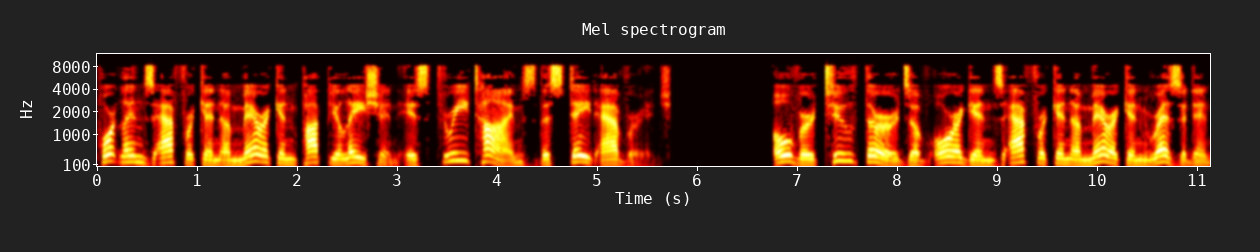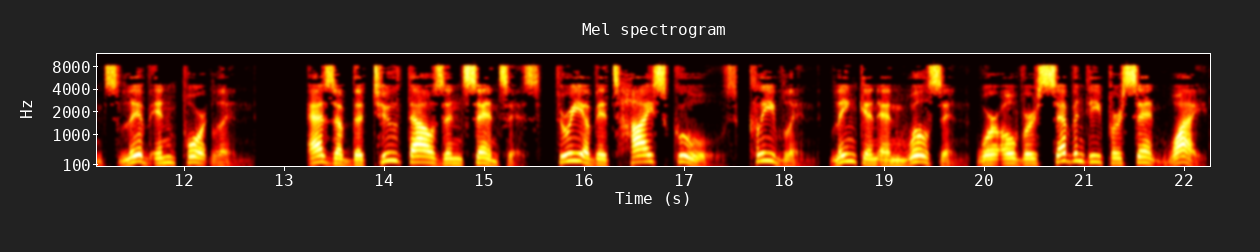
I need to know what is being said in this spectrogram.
Portland's African American population is three times the state average. Over two-thirds of Oregon's African American residents live in Portland. As of the 2000 census, three of its high schools Cleveland, Lincoln and Wilson were over 70% white,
